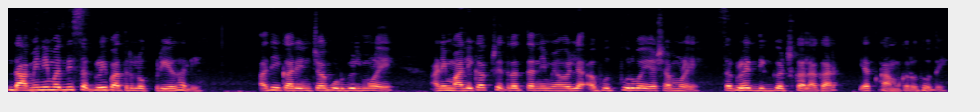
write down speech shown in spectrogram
दामिनीमधली सगळी पात्र लोकप्रिय झाली. अधिकारींच्या गुडविलमुळे आणि मालिका क्षेत्रात त्यांनी मिळवलेल्या अभूतपूर्व यशामुळे सगळे दिग्गज कलाकार यात काम करत होते.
